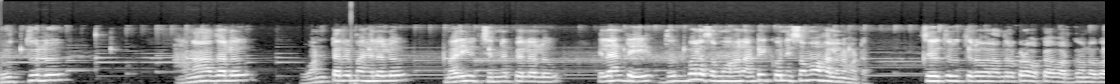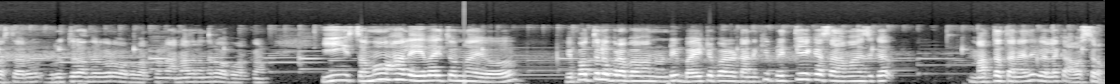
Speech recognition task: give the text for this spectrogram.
వృద్ధులు అనాథలు ఒంటరి మహిళలు మరియు చిన్నపిల్లలు ఇలాంటి దుర్బల సమూహాలు అంటే కొన్ని సమూహాలు అనమాట చేతులు వృత్తుల వాళ్ళందరూ కూడా ఒక వర్గంలోకి వస్తారు. వృద్ధులందరూ కూడా ఒక వర్గంలో అనాథలందరూ ఒక వర్గం. ఈ సమూహాలు ఏవైతే ఉన్నాయో విపత్తుల ప్రభావం నుండి బయటపడటానికి ప్రత్యేక సామాజిక మద్దతు అనేది వీళ్ళకి అవసరం.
